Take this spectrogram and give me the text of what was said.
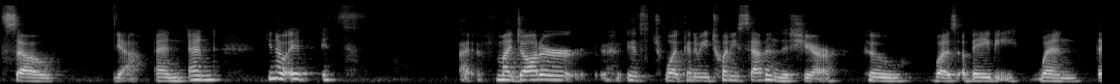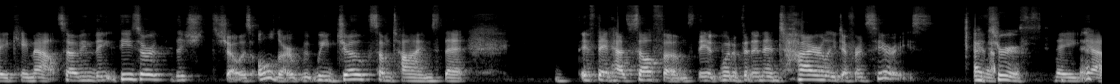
so yeah and and you know it it's I, my daughter is what going to be 27 this year who was a baby when they came out. So i mean they, these are this show is older. We, we joke sometimes that if they'd had cell phones it would have been an entirely different series. A Yeah. truth. they yeah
